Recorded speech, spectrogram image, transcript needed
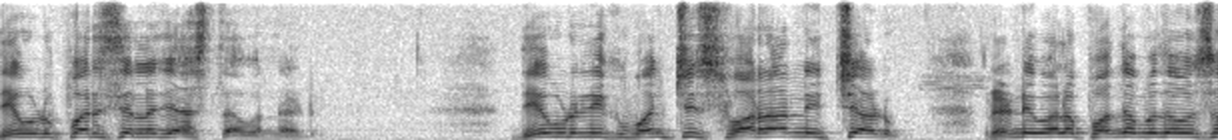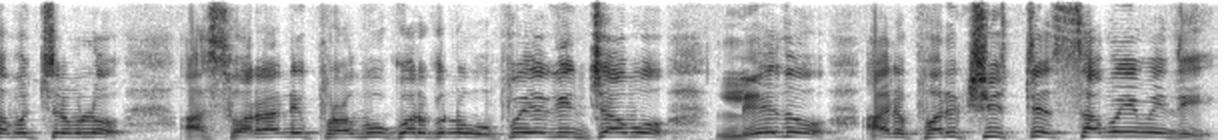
దేవుడు పరిశీలన చేస్తా ఉన్నాడు. దేవుడు నీకు మంచి స్వరాన్ని ఇచ్చాడు. రెండు వేల పంతొమ్మిదవ సంవత్సరంలో ఆ స్వరాన్ని ప్రభు కొరకు నువ్వు ఉపయోగించావో లేదో ఆయన పరీక్షించే సమయం ఇది.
